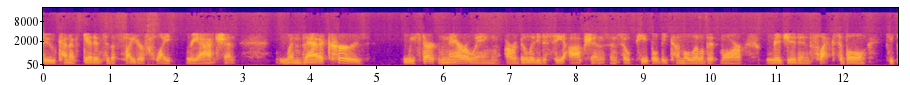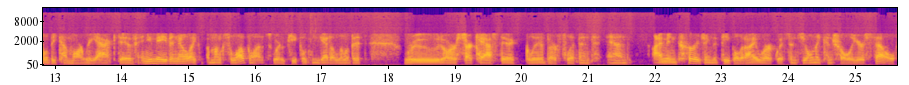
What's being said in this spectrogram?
to kind of get into the fight or flight reaction when that occurs, we start narrowing our ability to see options. And so people become a little bit more rigid and flexible. People become more reactive. And you may even know, like amongst loved ones, where people can get a little bit rude or sarcastic, glib or flippant. And I'm encouraging the people that I work with, since you only control yourself,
